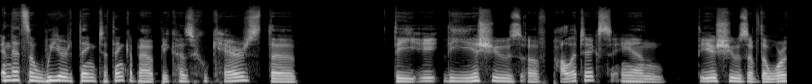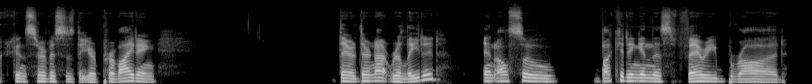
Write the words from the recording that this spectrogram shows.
And that's a weird thing to think about because who cares? The the the issues of politics and the issues of the work and services that you're providing they're they're not related and also bucketing in this very broad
